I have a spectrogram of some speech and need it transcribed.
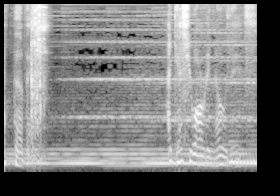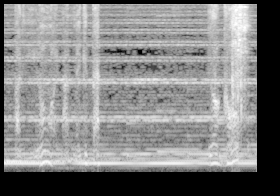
At the very. I guess you already know this, but you might not make it back. Your goal.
